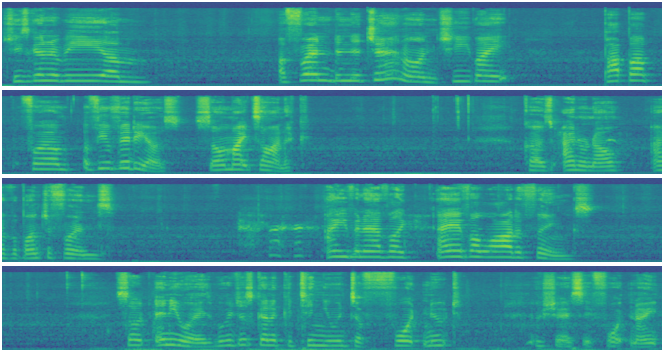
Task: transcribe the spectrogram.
She's gonna be um a friend in the channel and she might pop up for um, a few videos. So might Sonic. Cause I don't know, I have a bunch of friends. I even have like I have a lot of things. So anyways, we're just gonna continue into Fortnite. Or should I say Fortnite?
